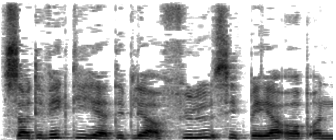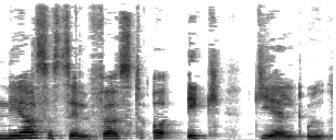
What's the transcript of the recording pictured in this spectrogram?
Så det vigtige her, det bliver at fylde sit bære op og nære sig selv først, og ikke give alt ud.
